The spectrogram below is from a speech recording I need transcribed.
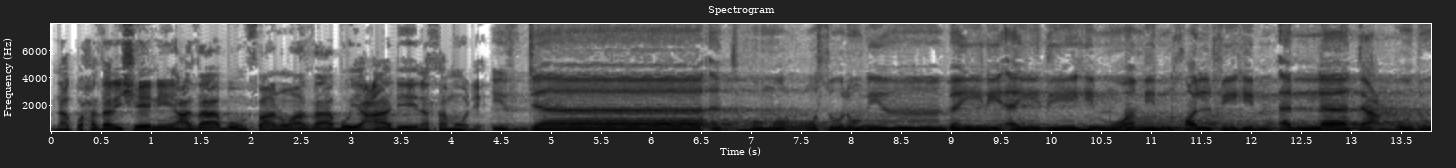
na kuhadharisheni adhabu mfano wa adhabu ya Adi na Thamudi idh ja'atuhum ar-rusul min bayni aydihim wa min khalfihim alla ta'budu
